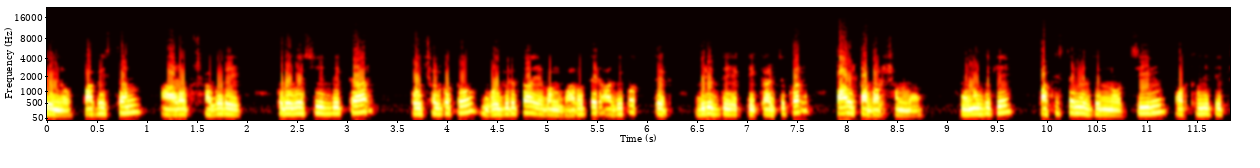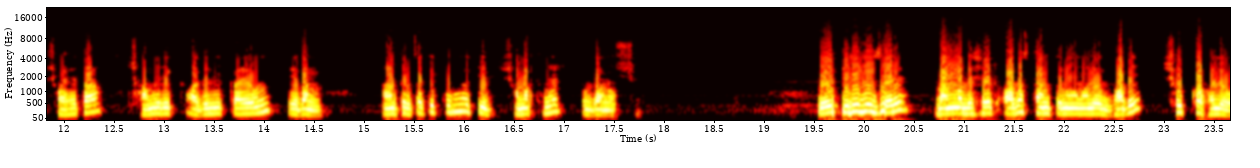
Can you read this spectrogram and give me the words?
জন্য পাকিস্তান আরব সাগরে প্রবেশাধিকার, কৌশলগত গভীরতা এবং ভারতের আধিপত্যের বিরুদ্ধে একটি কার্যকর পাল্টা ভারসাম্য। অন্যদিকে পাকিস্তানের জন্য চীন অর্থনৈতিক সহায়তা, সামরিক আধুনিকায়ন এবং আন্তর্জাতিক কূটনৈতিক সমর্থনের প্রধান উৎস। এই ত্রিভুজের বাংলাদেশের অবস্থান তুলনামূলকভাবে সূক্ষ্ম হলেও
